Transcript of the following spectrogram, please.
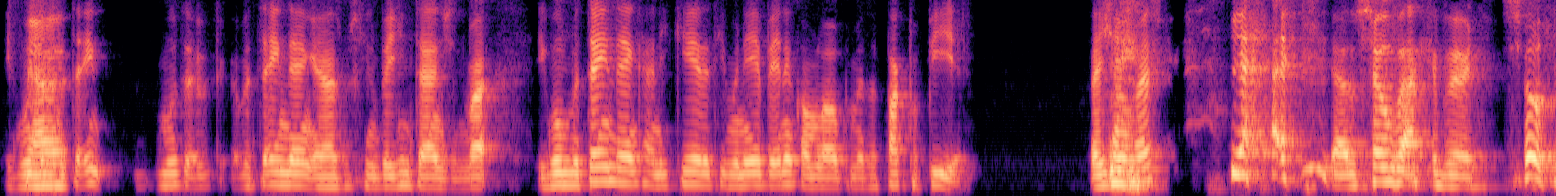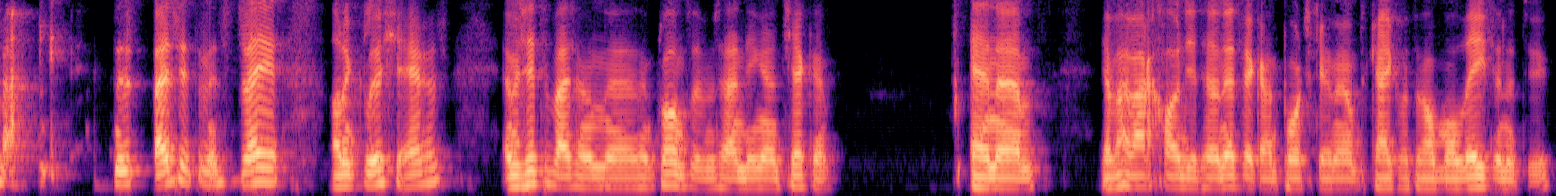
Ik moet ja. meteen moet ook meteen denken, ja, dat is misschien een beetje een tangent, maar ik moet meteen denken aan die keer dat die meneer binnen kwam lopen met een pak papier. Weet je nog eens? Ja, ja, dat is zo vaak gebeurd. Zo vaak. Dus wij zitten met z'n tweeën, hadden een klusje ergens. En we zitten bij zo'n eh, zo'n klant en we zijn dingen aan het checken. En ehm, ja, wij waren gewoon dit hele netwerk aan het portscannen om te kijken wat er allemaal leefde natuurlijk.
